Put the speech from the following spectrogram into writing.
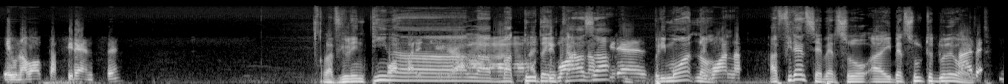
e una volta a Firenze? La Fiorentina l'ha battuta in casa. a Firenze- Primo anno, primo no, anno a- Firenze hai perso, hai perso tutte e due le Ah, volte. beh,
